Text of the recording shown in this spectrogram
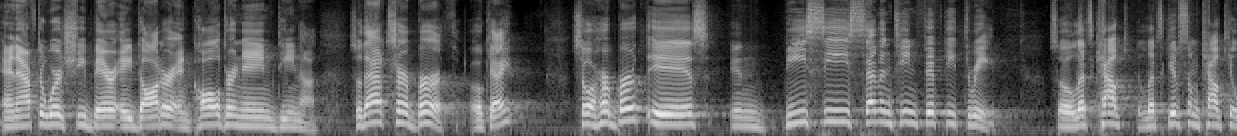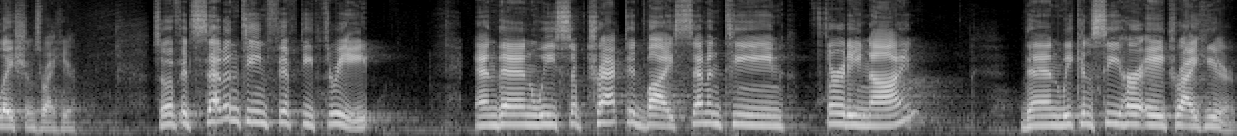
and afterwards she bare a daughter and called her name Dinah. So that's her birth, okay? So her birth is in BC 1753. So let's, calc- let's give some calculations right here. So if it's 1753, and then we subtracted by 1739, then we can see her age right here.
